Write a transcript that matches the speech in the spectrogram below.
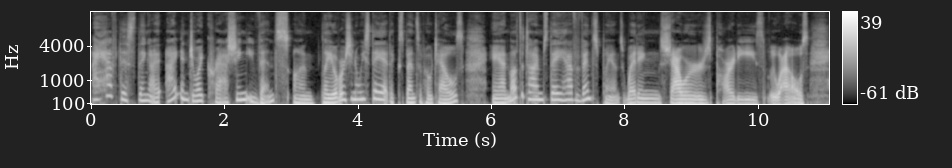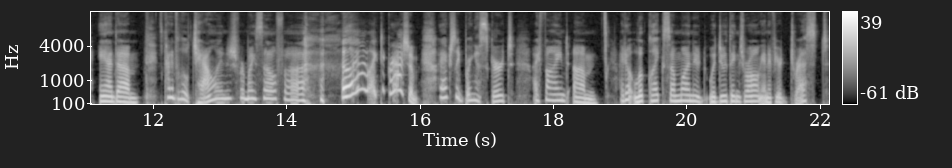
I have this thing. I, I enjoy crashing events on layovers. You know, we stay at expensive hotels, and lots of times they have events plans: weddings, showers, parties, luau's, and um, it's kind of a little challenge for myself. Uh, I like to crash them. I actually bring a skirt. I find um, I don't look like someone who would do things wrong, and if you're dressed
